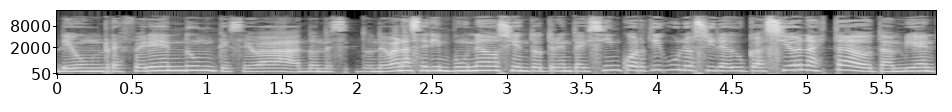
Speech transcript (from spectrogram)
de un referéndum que se va, donde, donde van a ser impugnados 135 artículos y la educación ha estado también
